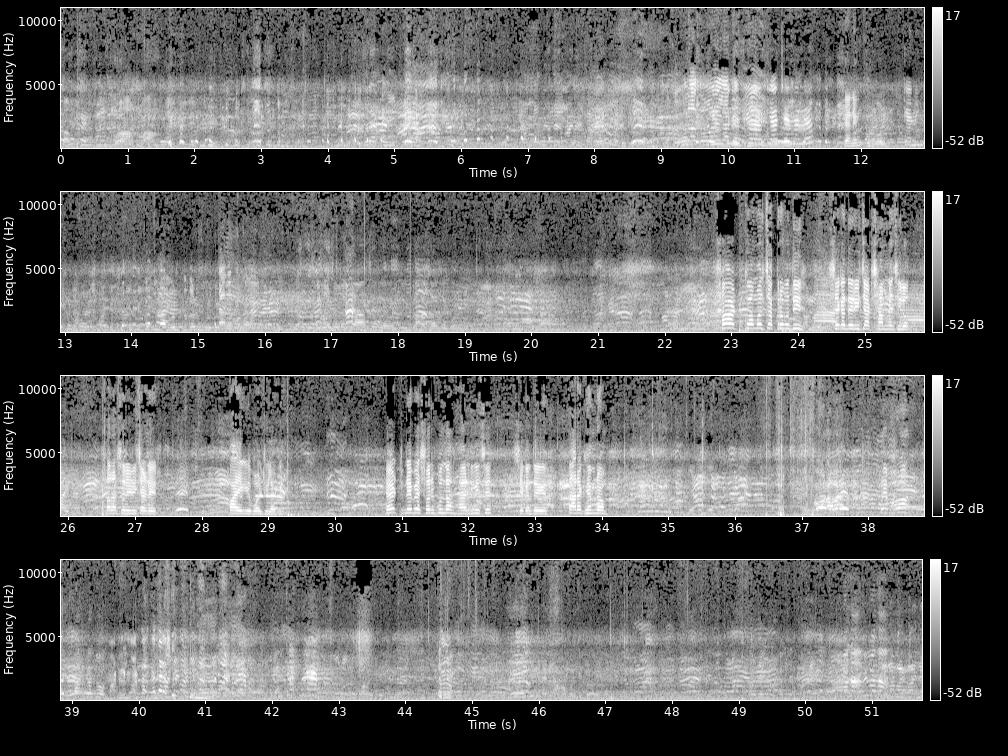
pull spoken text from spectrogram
ক্যানিং ফুটবল শট কমল চক্রবর্তীর সেখান থেকে রিচার্ড সামনে ছিল। সরাসরি রিচার্ডের পায়ে গিয়ে বলটি লাগে। হেড নেবে শরীফুলদা হ্যাঁ নিয়েছে সেখান থেকে তারেক হেমরম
